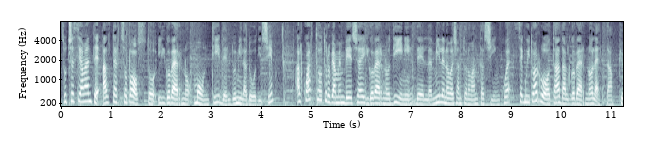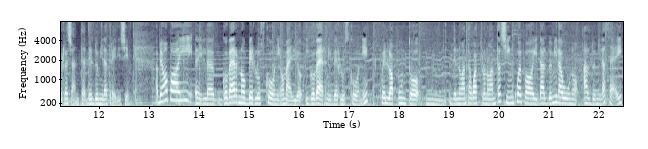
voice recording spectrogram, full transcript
Successivamente al terzo posto il governo Monti del 2012, al quarto troviamo invece il governo Dini del 1995, seguito a ruota dal governo Letta, più recente del 2013. Abbiamo poi il governo Berlusconi, o meglio i governi Berlusconi, quello appunto mh, del 94-95, poi dal 2001 al 2006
